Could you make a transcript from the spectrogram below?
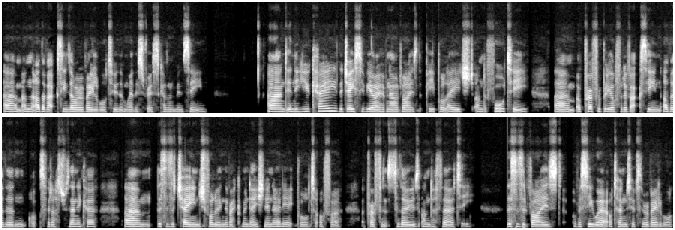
um, and that other vaccines are available to them where this risk hasn't been seen. And in the UK, the JCVI have now advised that people aged under 40 um, are preferably offered a vaccine other than Oxford AstraZeneca. Um, this is a change following the recommendation in early April to offer a preference to those under 30. This is advised, obviously, where alternatives are available,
